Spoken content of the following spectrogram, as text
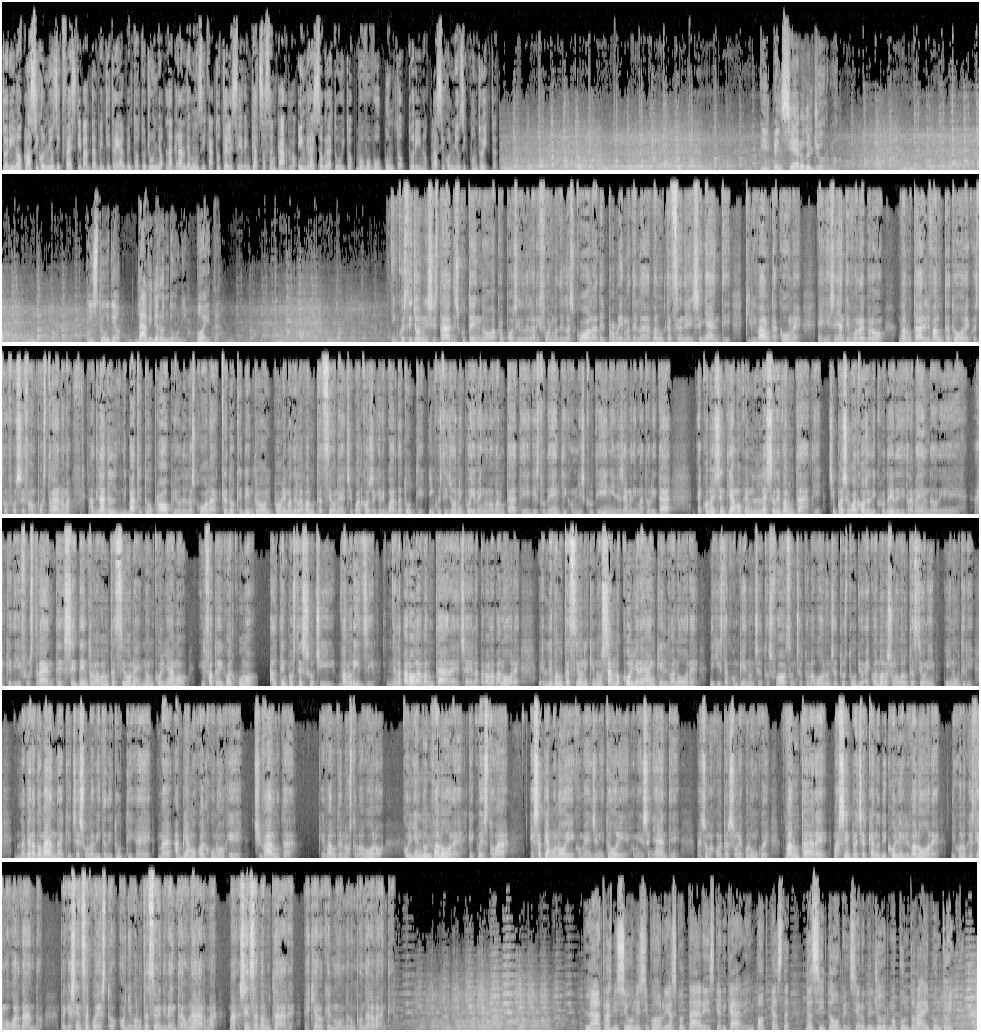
Torino Classical Music Festival dal 23 al 28 giugno La Grande Musica, tutte le sere in Piazza San Carlo. Ingresso gratuito www.torinoclassicalmusic.it. Il pensiero del giorno. In studio Davide Rondoni, poeta. In questi giorni si sta discutendo a proposito della riforma della scuola, del problema della valutazione degli insegnanti, chi li valuta, come, eh, gli insegnanti vorrebbero valutare il valutatore, questo forse fa un po' strano, ma al di là del dibattito proprio della scuola, credo che dentro il problema della valutazione c'è qualcosa che riguarda tutti. In questi giorni poi vengono valutati gli studenti con gli scrutini, gli esami di maturità, Ecco, noi sentiamo che nell'essere valutati ci può essere qualcosa di crudele, di tremendo, di, anche di frustrante, se dentro la valutazione non cogliamo il fatto che qualcuno al tempo stesso ci valorizzi. Nella parola valutare c'è la parola valore, le valutazioni che non sanno cogliere anche il valore di chi sta compiendo un certo sforzo, un certo lavoro, un certo studio, ecco allora sono valutazioni inutili. La vera domanda che c'è sulla vita di tutti è ma abbiamo qualcuno che ci valuta, che valuta il nostro lavoro, cogliendo il valore che questo ha? E sappiamo noi come genitori, come insegnanti, ma insomma come persone qualunque, valutare, ma sempre cercando di cogliere il valore di quello che stiamo guardando, perché senza questo ogni valutazione diventa un'arma, ma senza valutare è chiaro che il mondo non può andare avanti. La trasmissione si può riascoltare e scaricare in podcast dal sito pensierodelgiorno.rai.it.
